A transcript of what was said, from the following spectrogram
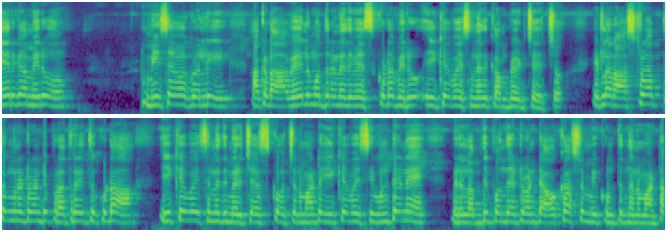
నేరుగా మీరు మీ సేవకు వెళ్ళి అక్కడ వేలిముద్ర అనేది వేసి కూడా మీరు ఈకేవైసీ అనేది కంప్లీట్ చేయొచ్చు. ఇట్లా రాష్ట్ర వ్యాప్తంగా ఉన్నటువంటి ప్రతి రైతు కూడా ఈకేవైసీ అనేది మీరు చేసుకోవచ్చు అనమాట ఈకేవైసీ ఉంటేనే మీరు లబ్ధి పొందేటువంటి అవకాశం మీకు ఉంటుందన్నమాట.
